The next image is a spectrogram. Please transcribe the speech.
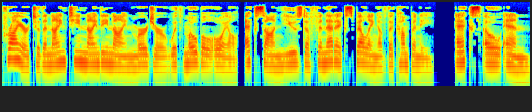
Prior to the 1999 merger with Mobil Oil, Exxon used a phonetic spelling of the company. XON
